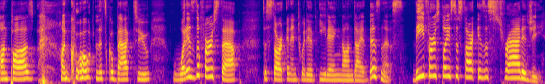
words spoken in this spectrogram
on pause, unquote, let's go back to what is the first step to start an intuitive eating non diet business? The first place to start is a strategy.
